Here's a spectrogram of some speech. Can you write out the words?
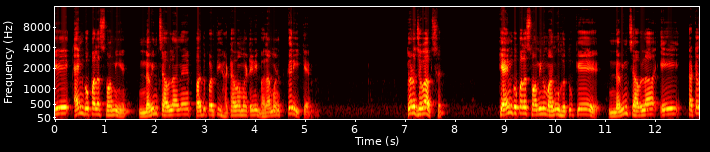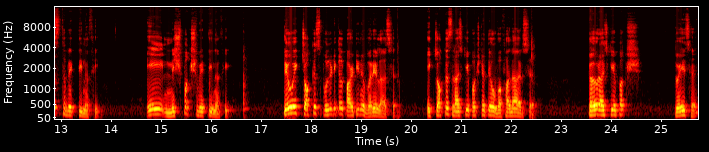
કે એન ગોપાલસ્વામીએ નવીન ચાવલાને પદ પરથી હટાવવા માટેની ભલામણ કરી કેમ? તો એનો જવાબ છે કે એન ગોપાલસ્વામીનું માનવું હતું કે નવીન ચાવલા એ તટસ્થ વ્યક્તિ નથી, એ નિષ્પક્ષ વ્યક્તિ નથી. તેઓ એક ચોક્કસ પોલિટિકલ પાર્ટીને વરેલા છે, એક ચોક્કસ રાજકીય પક્ષને તેઓ વફાદાર છે. કયો રાજકીય પક્ષ? તો એ છે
